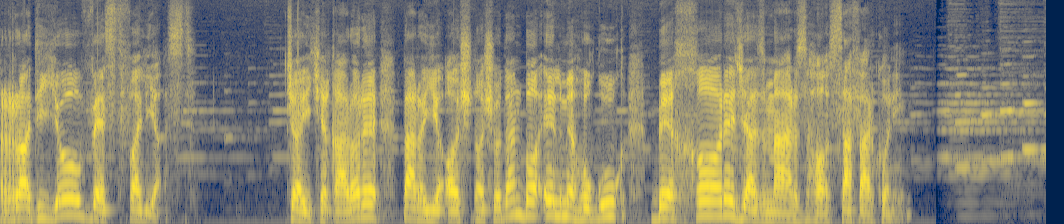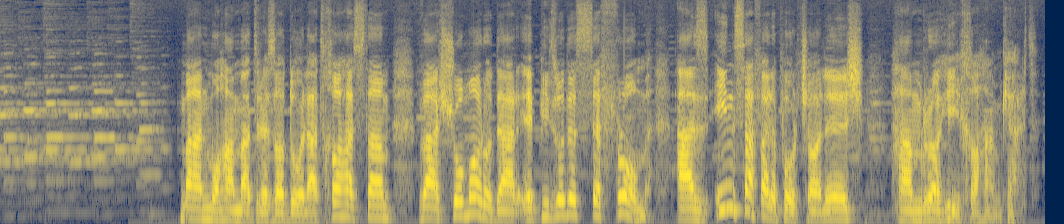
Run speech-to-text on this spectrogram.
رادیو وستفالی است. جایی که قراره برای آشنا شدن با علم حقوق به خارج از مرزها سفر کنیم. من محمد رضا دولتخواه هستم و شما رو در اپیزود سفرم از این سفر پرچالش همراهی خواهم کرد.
